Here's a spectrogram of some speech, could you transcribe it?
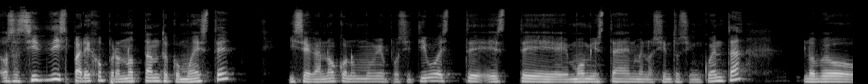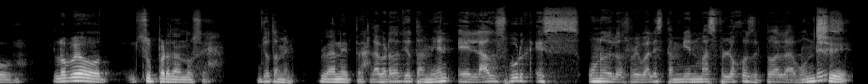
o sea, sí disparejo, pero no tanto como este. Y se ganó con un momio positivo. Este, este momio está en menos 150. Lo veo, lo veo súper dándose, Yo también. la neta. La verdad, yo también. El Augsburg es uno de los rivales también más flojos de toda la Bundes. Sí.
